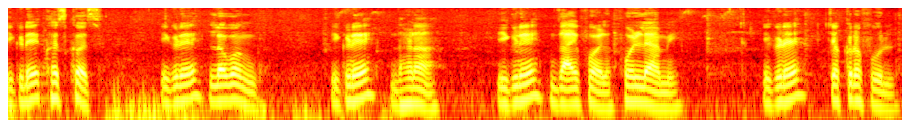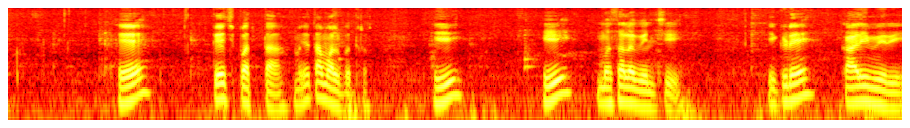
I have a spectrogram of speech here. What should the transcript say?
इकडे खसखस इकडे लवंग इकडे धणा इकडे जायफळ फोडले आम्ही इकडे चक्रफूल हे तेजपत्ता म्हणजे तमालपत्र ही ही मसाला वेलची इकडे काळी मिरी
